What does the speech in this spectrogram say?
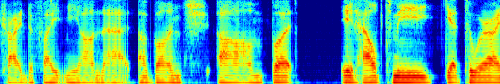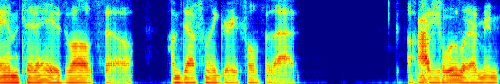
tried to fight me on that a bunch. Um, but it helped me get to where I am today as well. So I'm definitely grateful for that. Absolutely. I mean,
